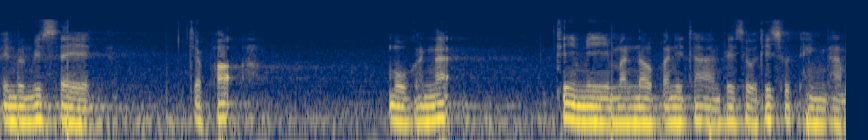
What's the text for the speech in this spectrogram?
เป็นบุญวิเศษ เฉพาะ หมู่คณะที่มีมโนปณิธานไปสู่ที่สุดแห่งธรรม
